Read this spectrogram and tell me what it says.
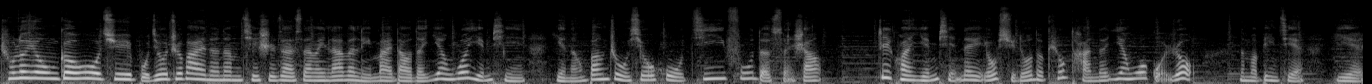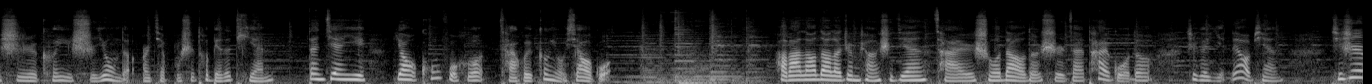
除了用购物去补救之外呢，那么其实，在 Seven Eleven 里卖到的燕窝饮品也能帮助修护肌肤的损伤。这款饮品内有许多的 Q 弹的燕窝果肉，那么并且也是可以食用的，而且不是特别的甜，但建议要空腹喝才会更有效果。好吧，唠叨了这么长时间，才说到的是在泰国的这个饮料篇。其实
